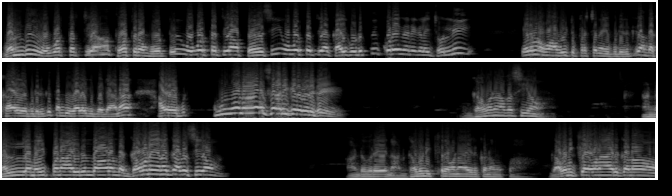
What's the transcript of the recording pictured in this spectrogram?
வந்து ஒவ்வொருத்தர்ச்சியா தோத்திரம் போட்டு ஒவ்வொருத்தர்ச்சியா பேசி ஒவ்வொருத்தர்ச்சியா கை கொடுத்து குறை நிறைகளை சொல்லி என்னமோ உன் வீட்டு பிரச்சனை எப்படி இருக்கு அந்த காரியம் எப்படி இருக்கு தம்பி வேலைக்கு போயிட்டானா அவன் எப்படி ஒவ்வொன்றா விசாரிக்கிறவர்கள். கவன அவசியம் நான் நல்ல மெய்ப்பனா இருந்தால் அந்த கவனம் எனக்கு அவசியம். ஆண்டவரே நான் கவனிக்கிறவனா இருக்கணும் அப்பா கவனிக்கிறவனா இருக்கணும்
